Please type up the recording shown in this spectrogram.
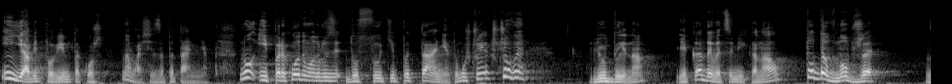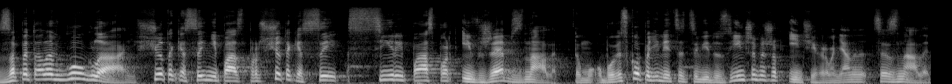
і я відповім також на ваші запитання. Ну і переходимо, друзі, до суті питання. Тому що якщо ви людина, яка дивиться мій канал, то давно вже запитали в Гугла, що таке синій паспорт, що таке си- сірий паспорт, і вже б знали. Тому обов'язково поділіться це відео з іншими, щоб інші громадяни це знали.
